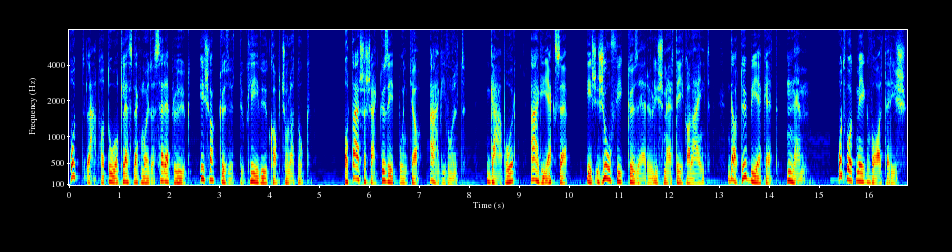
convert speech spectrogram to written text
Ott láthatóak lesznek majd a szereplők és a közöttük lévő kapcsolatok. A társaság középpontja Ági volt. Gábor, Ági exe és Zsófi közelről ismerték a lányt, de a többieket nem. Ott volt még Walter is,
